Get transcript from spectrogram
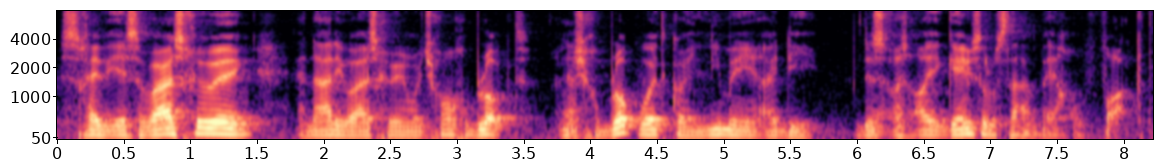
Ze geven eerst een waarschuwing. En na die waarschuwing word je gewoon geblokt. En als je geblokt wordt, kan je niet meer je ID. Dus als al je games erop staan, ben je gewoon fucked.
